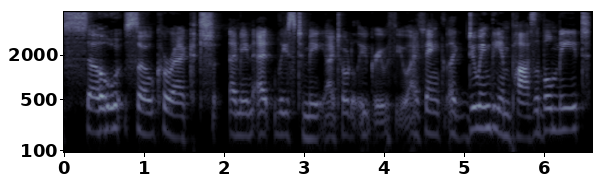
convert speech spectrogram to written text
so, so correct. I mean, at least to me, I totally agree with you. I think like doing the impossible meat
